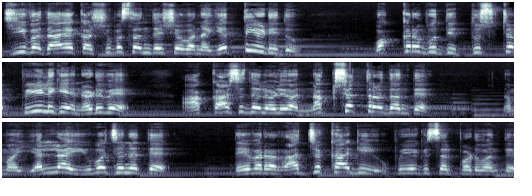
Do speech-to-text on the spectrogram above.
ಜೀವದಾಯಕ ಶುಭ ಸಂದೇಶವನ್ನು ಎತ್ತಿ ಹಿಡಿದು ವಕ್ರಬುದ್ಧಿ ದುಷ್ಟ ಪೀಳಿಗೆಯ ನಡುವೆ ಆಕಾಶದಲ್ಲಿ ನಕ್ಷತ್ರದಂತೆ ನಮ್ಮ ಎಲ್ಲ ಯುವ ಜನತೆ ದೇವರ ರಾಜ್ಯಕ್ಕಾಗಿ ಉಪಯೋಗಿಸಲ್ಪಡುವಂತೆ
